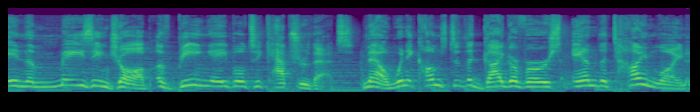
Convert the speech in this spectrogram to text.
an amazing job of being able to capture that. Now, when it comes to the Geigerverse and the timeline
